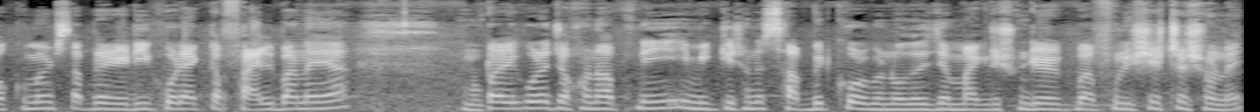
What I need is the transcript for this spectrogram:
ডকুমেন্টস আপনি রেডি করে একটা ফাইল বানায়া নোটারি করে যখন আপনি ইমিগ্রেশনে সাবমিট করবেন ওদের যে মাইগ্রেশন ডিরেক্ট বা পুলিশ স্টেশনে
